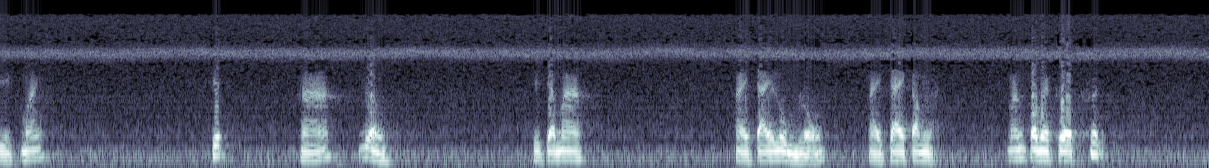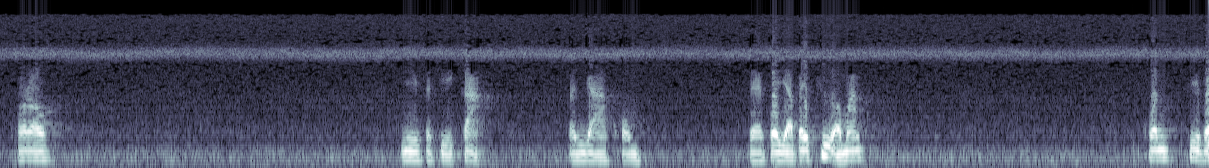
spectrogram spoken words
อีกไหมคิด หาเรื่องที่จะมาให้ใจลุ่มหลงให้ใจกำหนัดมันก็ไม่เกิดขึ้น เพราะเรา มีสติกล้าปัญญาคม แต่ก็อย่าไปเชื่อมัน คนที่ป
